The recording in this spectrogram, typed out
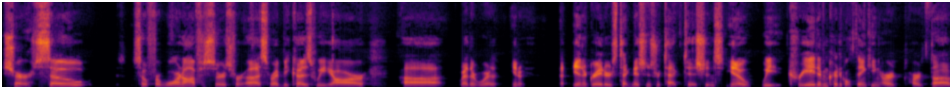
Sure. So, so for warrant officers, for us, right, because we are, uh, whether we're you know integrators, technicians, or tacticians. You know, we creative and critical thinking are are the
